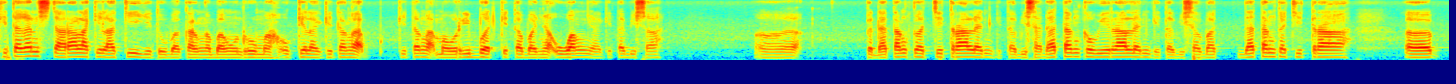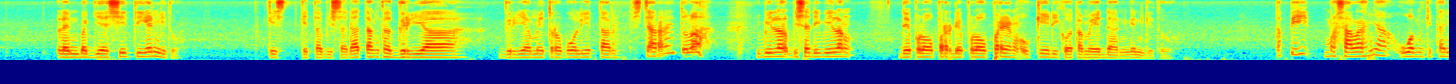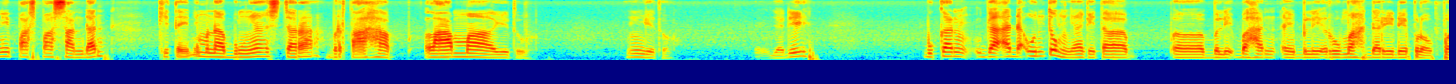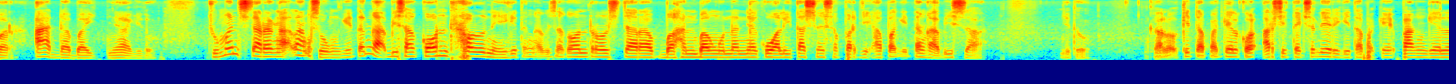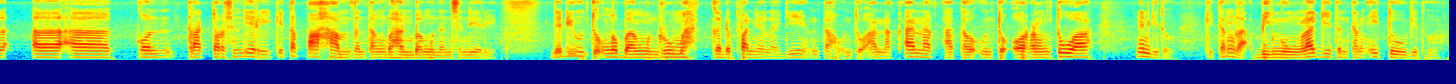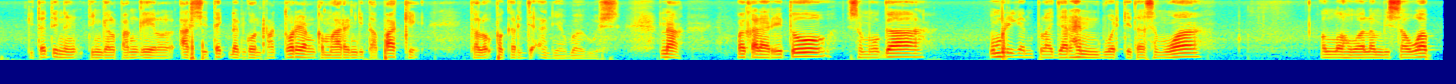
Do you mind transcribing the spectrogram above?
Kita kan secara laki-laki gitu bakal ngebangun rumah, oke okay lah kita nggak kita nggak mau ribet, kita banyak uangnya, kita bisa uh, kita datang ke Citraland kita bisa datang ke Wiraland kita bisa datang ke Citra uh, Land Bagia City kan gitu. Kita bisa datang ke Gria Gria Metropolitan. Secara itulah dibilang bisa dibilang developer-developer yang oke okay di kota Medan kan gitu. Tapi masalahnya uang kita ini pas-pasan dan kita ini menabungnya secara bertahap lama gitu. Hmm, gitu. Jadi bukan nggak ada untungnya kita uh, beli bahan eh beli rumah dari developer. Ada baiknya gitu. Cuman secara nggak langsung kita nggak bisa kontrol nih. Kita nggak bisa kontrol secara bahan bangunannya kualitasnya seperti apa kita nggak bisa. Gitu. Kalau kita pakai arsitek sendiri kita pakai panggil uh, uh, kontraktor sendiri kita paham tentang bahan bangunan sendiri. Jadi untuk ngebangun rumah ke depannya lagi entah untuk anak-anak atau untuk orang tua kan gitu. Kita nggak bingung lagi tentang itu gitu. Kita tinggal, panggil arsitek dan kontraktor yang kemarin kita pakai kalau pekerjaannya bagus. Nah maka dari itu semoga memberikan pelajaran buat kita semua. Allahu alam bisawab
